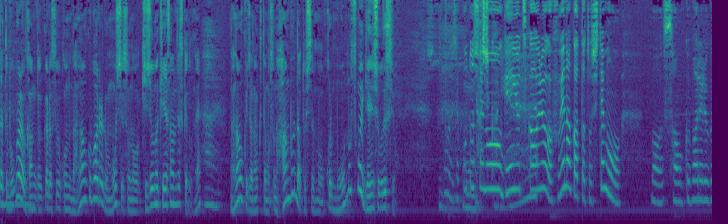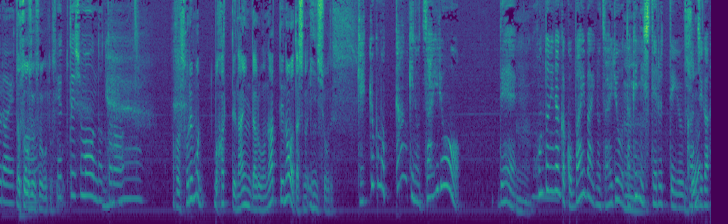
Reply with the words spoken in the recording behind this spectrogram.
だって僕らの感覚からすると、この7億バレルもしその机上の計算ですけどね、はい、7億じゃなくても、その半分だとしても、これ、ものすごい減少ですよ。そうですね。今年の原油使う量が増えなかったとしても、まあ、3億バレルぐらいとか減ってしまうんだったら。だからそれも分かってないんだろうなっていうのは私の印象です。結局も短期の材料で、うん、本当になんかこう売買の材料だけにしてるっていう感じが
